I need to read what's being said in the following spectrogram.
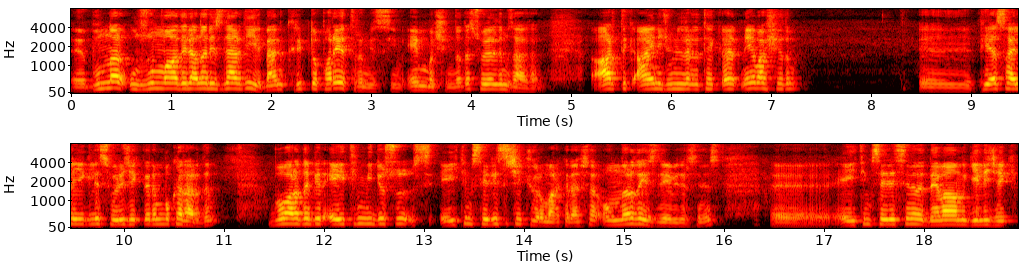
E, Bunlar uzun vadeli analizler değil. Ben kripto para yatırımcısıyım. En başında da söyledim zaten. Artık aynı cümleleri de tekrar etmeye başladım. E, piyasayla ilgili söyleyeceklerim bu kadardı. Bu arada bir eğitim videosu, eğitim serisi çekiyorum arkadaşlar. Onları da izleyebilirsiniz. E, eğitim serisine de devamı gelecek.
